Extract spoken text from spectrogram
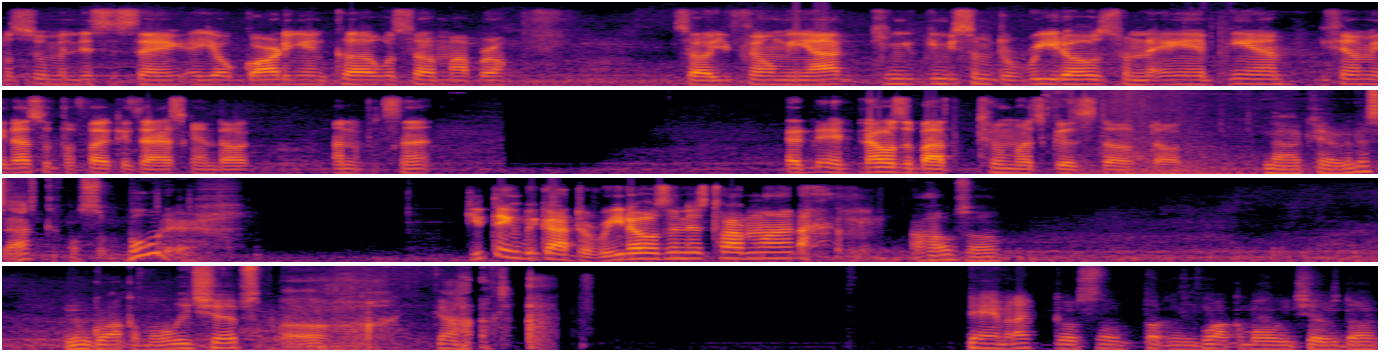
I'm assuming this is saying, hey yo, Guardian Cut, what's up, my bro? So you feel me? I can you give me some Doritos from the AM PM? You feel me? That's what the fuck is asking, dog. Hundred percent. It, it knows about too much good stuff, dog. Nah, Kevin, let's ask for some booty. You think we got Doritos in this timeline? I hope so. Them guacamole chips. Oh god. Damn it! I could go some fucking guacamole chips, dog.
